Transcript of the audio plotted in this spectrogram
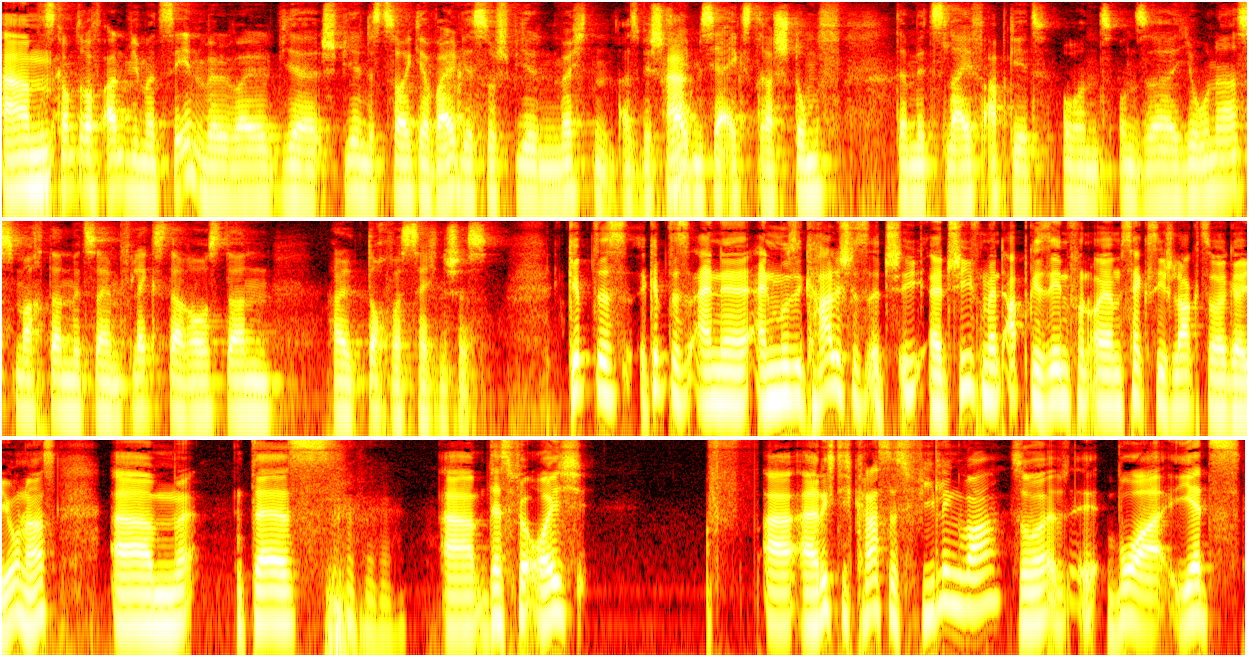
Ähm, Es kommt darauf an, wie man es sehen will, weil wir spielen das Zeug ja, weil wir es so spielen möchten. Also wir schreiben es ja extra stumpf, damit es live abgeht. Und unser Jonas macht dann mit seinem Flex daraus dann halt doch was Technisches. Gibt es, gibt es eine, ein musikalisches Achie Achievement, abgesehen von eurem sexy Schlagzeuger Jonas, ähm, das, äh, das für euch äh, ein richtig krasses Feeling war? So, äh, boah, jetzt,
